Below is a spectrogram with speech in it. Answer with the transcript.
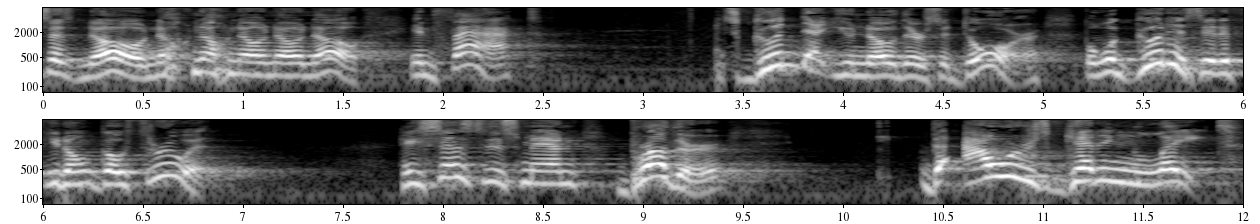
says, no, no, no, no, no, no. In fact, it's good that you know there's a door, but what good is it if you don't go through it? He says to this man, Brother, the hour's getting late.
